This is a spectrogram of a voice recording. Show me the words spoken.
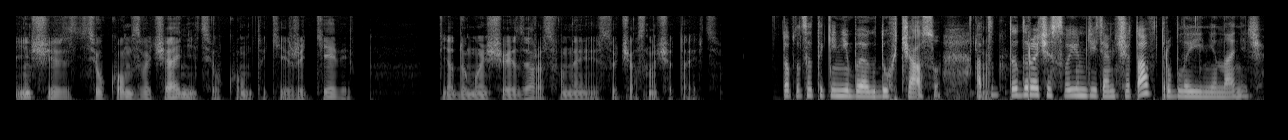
інші цілком звичайні, цілком такі життєві. Я думаю, що і зараз вони сучасно читаються. Тобто це такий ніби як дух часу. А Так. ти, ти, до речі, своїм дітям читав Троблеїні на ніч?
